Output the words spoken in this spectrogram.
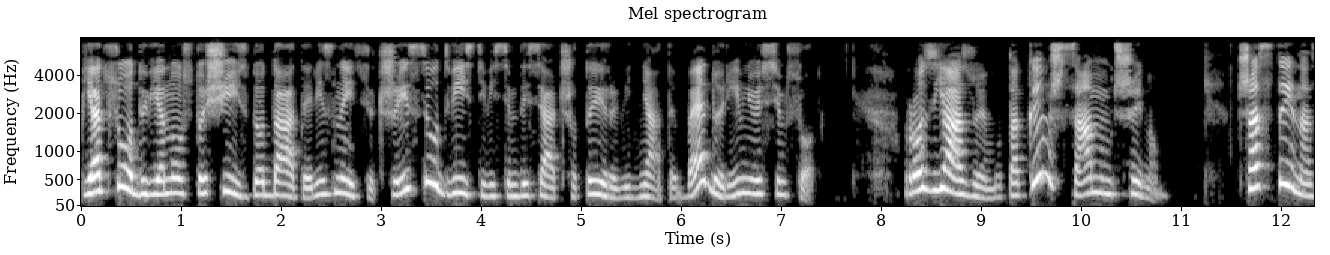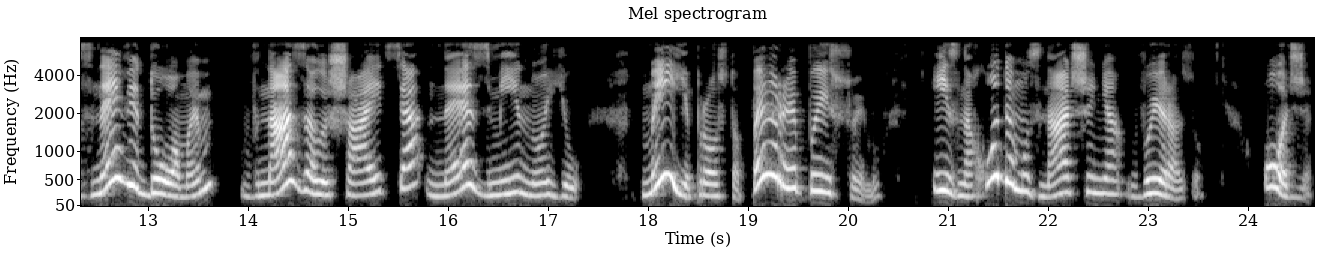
596 додати різницю чисел 284 відняти b дорівнює 700. Розв'язуємо таким ж самим чином. Частина з невідомим в нас залишається незмінною. Ми її просто переписуємо і знаходимо значення виразу. Отже,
